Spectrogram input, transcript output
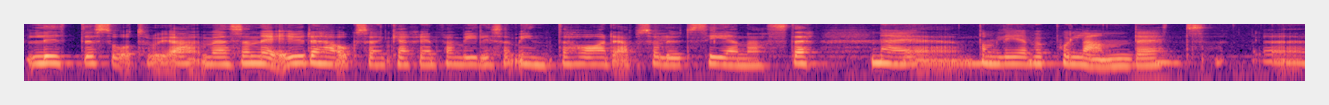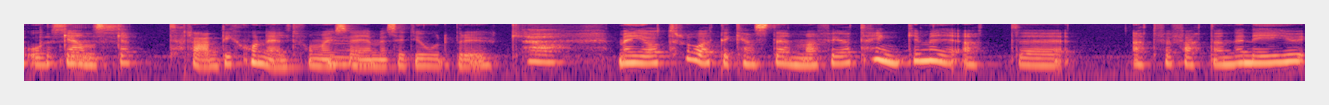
Lite så tror jag. Men sen är ju det här också en, kanske en familj som inte har det absolut senaste. Nej, eh, de lever på landet. Eh, och precis. ganska traditionellt får man ju mm. säga med sitt jordbruk. Ja. Men jag tror att det kan stämma för jag tänker mig att, eh, att författaren den är ju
